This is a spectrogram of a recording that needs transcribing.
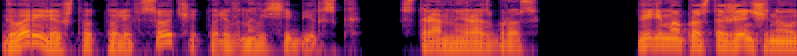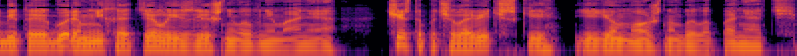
Говорили, что то ли в Сочи, то ли в Новосибирск. Странный разброс. Видимо, просто женщина, убитая горем, не хотела излишнего внимания. Чисто по-человечески ее можно было понять.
